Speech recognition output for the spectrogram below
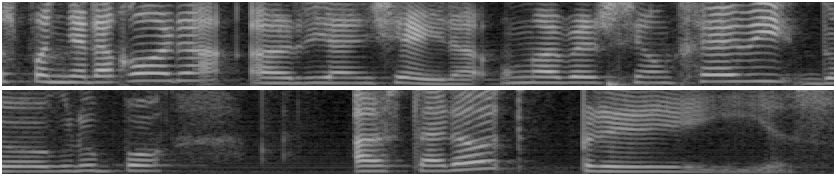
Imos poñer agora a Rianxeira, unha versión heavy do grupo Astaroth Preyes.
